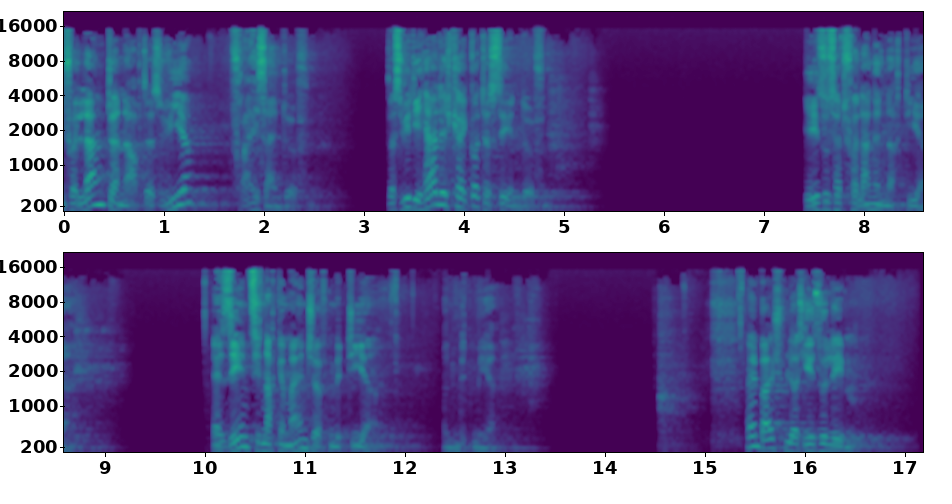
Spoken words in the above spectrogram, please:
Ihn verlangt danach, dass wir frei sein dürfen, dass wir die Herrlichkeit Gottes sehen dürfen. Jesus hat Verlangen nach dir. Er sehnt sich nach Gemeinschaft mit dir und mit mir. Ein Beispiel aus Jesu Leben.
